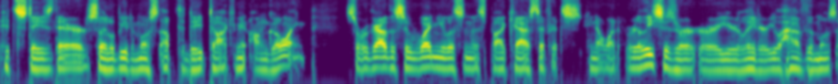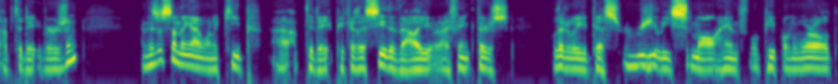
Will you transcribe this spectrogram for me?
it stays there. So it'll be the most up to date document ongoing. So regardless of when you listen to this podcast, if it's you know when it releases or, or a year later, you'll have the most up to date version. And this is something I want to keep uh, up to date because I see the value, and I think there's literally this really small handful of people in the world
